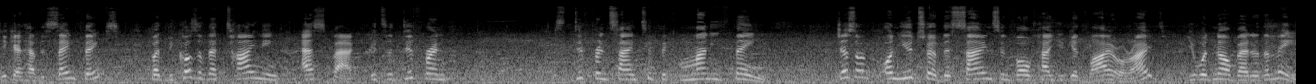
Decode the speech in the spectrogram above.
you can have the same things, but because of that timing aspect, it's a different, it's different scientific money thing. Just on, on YouTube, the science involved how you get viral, right? You would know better than me.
